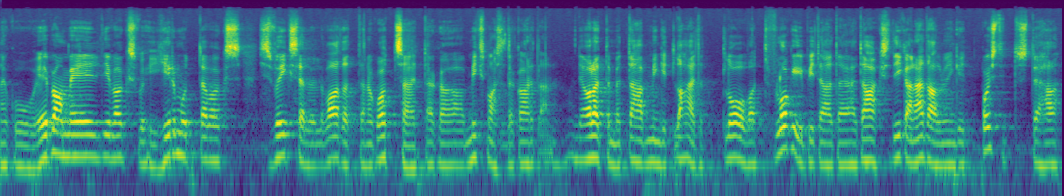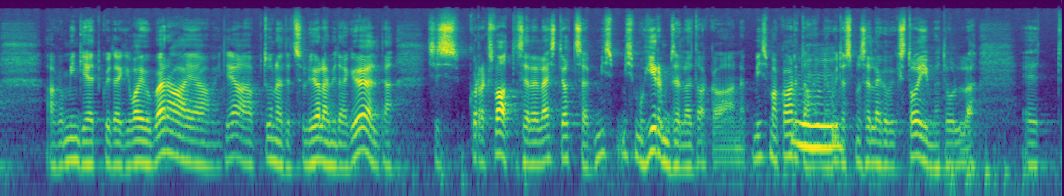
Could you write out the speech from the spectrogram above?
nagu ebameeldivaks või hirmutavaks, siis võiks sellele vaadata nagu otsa, et aga miks ma seda kardan. ja oletame, et tahab mingit lahedat loovat vlogi pidada ja tahaksid iga nädal mingit postitust teha aga mingi hetk kuidagi vajub ära ja ma ei tea, tunned, et sul ei ole midagi öelda, siis korraks vaata sellele hästi otsa, et mis, mis mu hirm selle taga on, et mis ma kardan mm -hmm. ja mhm. kuidas ma sellega võiks toime tulla. et,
